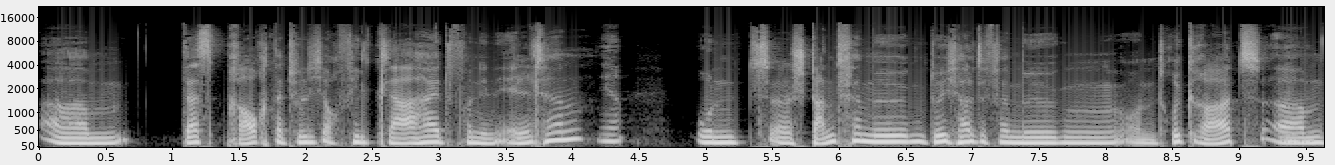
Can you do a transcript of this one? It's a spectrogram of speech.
ähm, das braucht natürlich auch viel Klarheit von den Eltern. Ja. Und äh, Standvermögen, Durchhaltevermögen und Rückgrat, mhm. ähm,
